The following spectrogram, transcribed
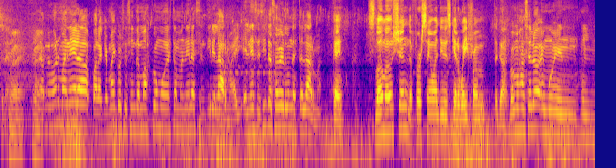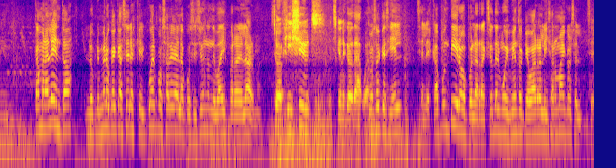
today. right, La right. mejor manera para que Michael se sienta más cómodo de esta manera es sentir el arma. Él, él necesita saber dónde está el arma. Okay. Slow motion. The first thing I want to do is get away from the gun. Vamos a hacerlo en, mo- en- en cámara lenta. Lo primero que hay que hacer es que el cuerpo salga de la posición donde va a disparar el arma. So if he shoots, it's going to go that way. Cosa que si él se le escapa un tiro por la reacción del movimiento que va a realizar Michael, se, se,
